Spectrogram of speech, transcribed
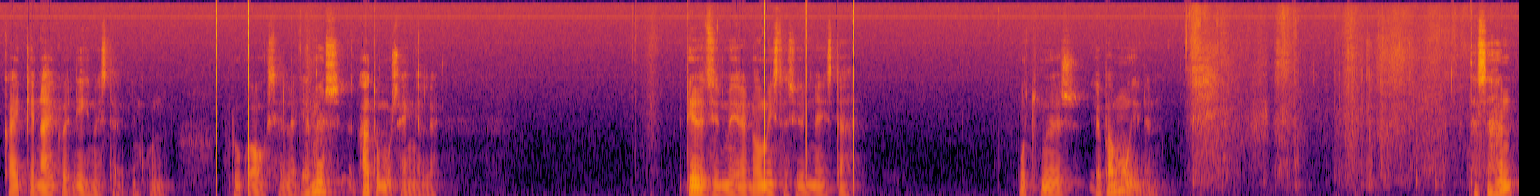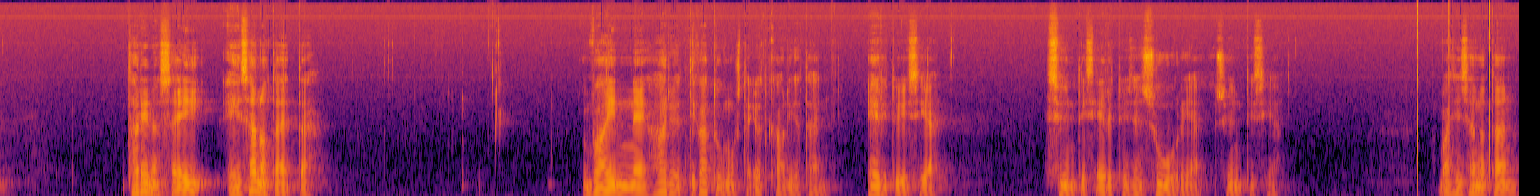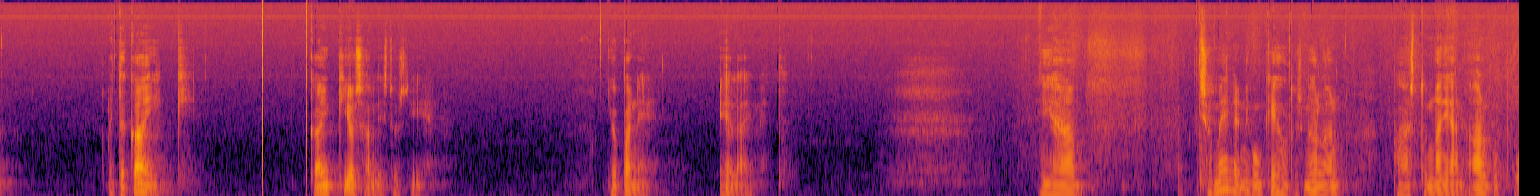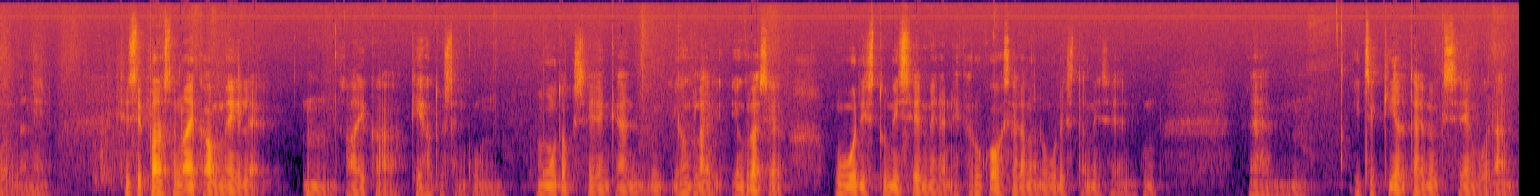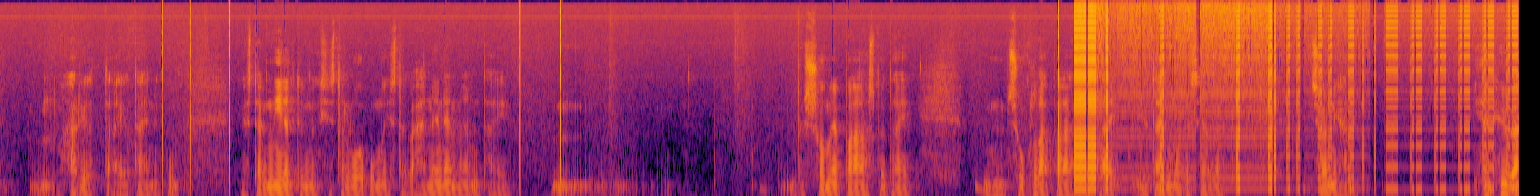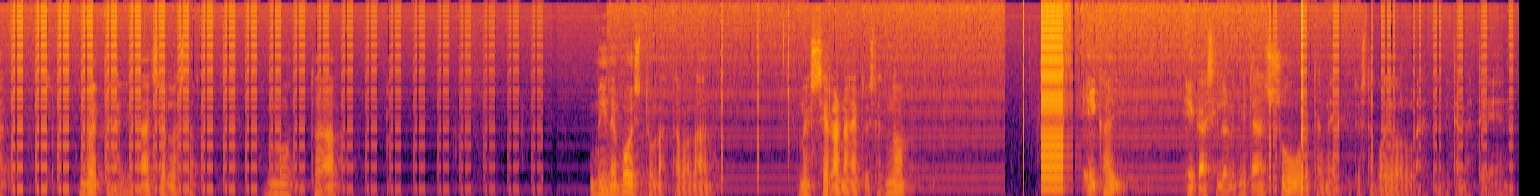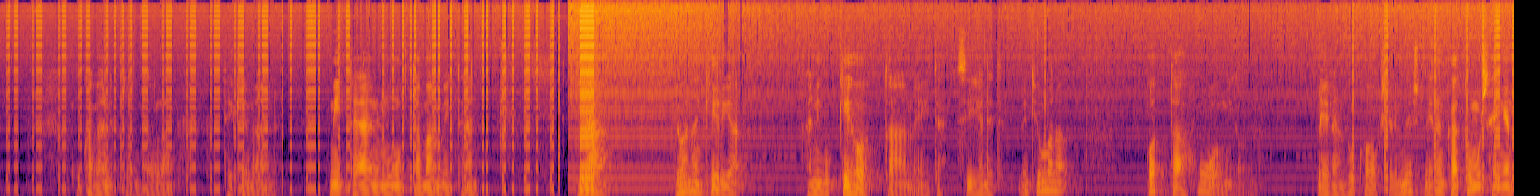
kaikkien aikojen ihmisten niin kuin rukoukselle ja myös katumushengelle. Tietysti meidän omista synneistä, mutta myös jopa muiden. Tässähän tarinassa ei, ei sanota, että vain ne harjoitti katumusta, jotka oli jotain erityisiä syntisiä, erityisen suuria syntisiä. Vaan siinä sanotaan, että kaikki, kaikki osallistu siihen. Jopa ne eläimet. Ja se on meidän niin kehotus. Me ollaan paaston ajan alkupuolella, niin tietysti paaston aika on meille mm, aikaa kehotusta niin kuin muutokseen, jonkinla- jonkinlaiseen uudistumiseen, meidän ehkä rukouselämän uudistamiseen, niin kuin, äm, itse kieltäymykseen voidaan mm, harjoittaa jotain niin kuin, jostain mieltymyksistä luopumista vähän enemmän tai mm, somepaasto tai mm, suklaapaasto tai jotain muuta sellaista. Se on ihan, ihan hyvä, hyvä tehdä jotain sellaista, mutta meille voisi tulla tavallaan myös sellainen ajatus, että no, ei kai, ei kai sillä nyt mitään suurta merkitystä voi olla, että mitä mä teen. Kuka mä nyt on tavallaan tekemään mitään, muuttamaan mitään. Ja Joonan kirja hän niin kuin kehottaa meitä siihen, että, että Jumala ottaa huomioon meidän rukoukselle, myös meidän katumushengen,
